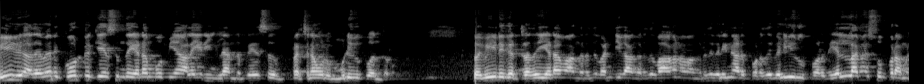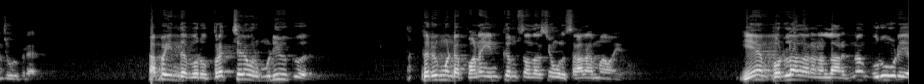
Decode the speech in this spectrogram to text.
வீடு அதே மாதிரி கோர்ட்டு கேஸ் இந்த இடம் பூமியா அலையிறீங்களா அந்த பேசு பிரச்சனை ஒரு முடிவுக்கு வந்துடும் இப்போ வீடு கட்டுறது இடம் வாங்குறது வண்டி வாங்குறது வாகனம் வாங்குறது வெளிநாடு போறது வெளியூர் போறது எல்லாமே சூப்பராக அமைச்சு கொடுக்குறாரு. அப்ப இந்த ஒரு பிரச்சனை ஒரு முடிவுக்கு வருது. பெருங்கொண்ட பணம் இன்கம் சந்தோஷம் உங்களுக்கு சாதகமா அமையும். ஏன் பொருளாதாரம் நல்லா இருக்குன்னா குருவுடைய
